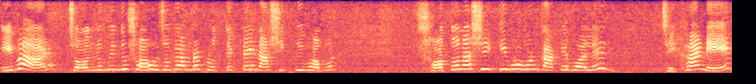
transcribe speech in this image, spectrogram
এবার চন্দ্রবিন্দু সহযোগে আমরা প্রত্যেকটাই নাসিক্যী ভবন। শতনাসিক্যী ভবন কাকে বলে? যেখানে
